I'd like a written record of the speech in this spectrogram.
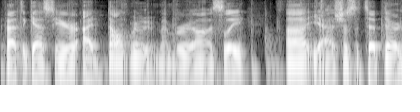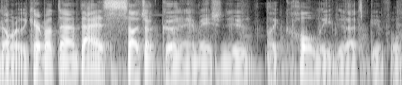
if I have to guess here. I don't really remember, honestly. Uh, yeah, it's just a tip there. Don't really care about that. That is such a good animation, dude. Like, holy, dude, that's beautiful.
